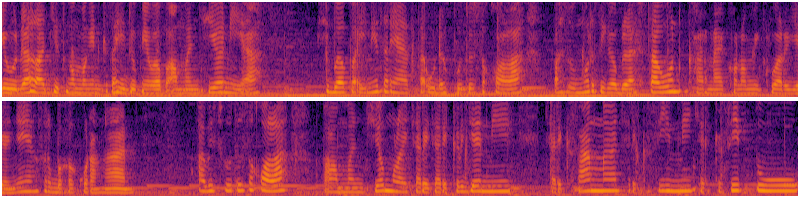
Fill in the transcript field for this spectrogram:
Ya udah lanjut ngomongin kisah hidupnya Bapak Amancio nih ya si bapak ini ternyata udah putus sekolah pas umur 13 tahun karena ekonomi keluarganya yang serba kekurangan. Abis putus sekolah, Pak Mancio mulai cari-cari kerja nih, cari ke sana, cari ke sini, cari ke situ.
